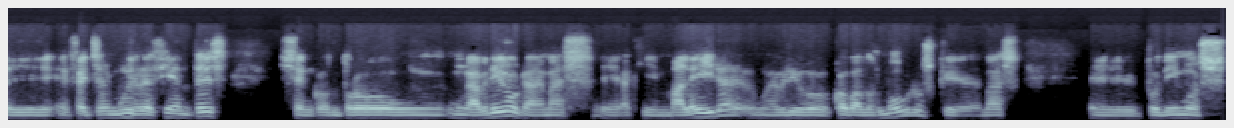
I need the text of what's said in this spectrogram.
eh, en fechas muy recientes se encontró un, abrigo que además aquí en Valeira, un abrigo Cova dos Mouros, que además pudimos,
